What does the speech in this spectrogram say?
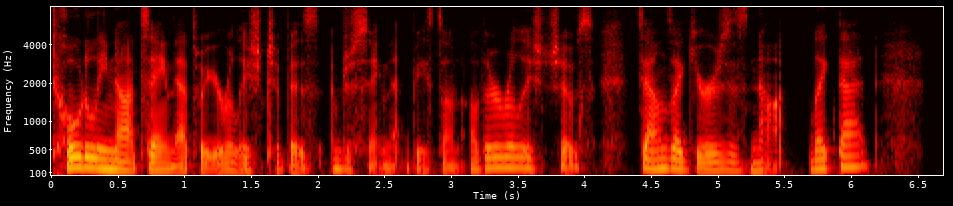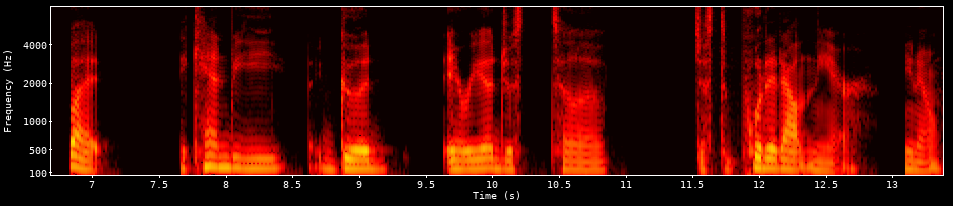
totally not saying that's what your relationship is. I'm just saying that based on other relationships. Sounds like yours is not like that. But it can be a good area just to just to put it out in the air, you know,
